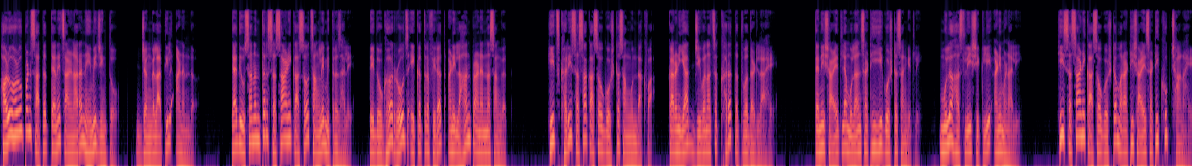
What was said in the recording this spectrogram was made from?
हळूहळू पण सातत्याने चालणारा नेहमी जिंकतो. जंगलातील आनंद. त्या दिवसानंतर ससा आणि कासव चांगले मित्र झाले. ते दोघं रोज एकत्र फिरत आणि लहान प्राण्यांना सांगत. हीच खरी ससा कासव गोष्ट सांगून दाखवा कारण यात जीवनाचं खरं तत्व दडलं आहे. त्यांनी शाळेतल्या मुलांसाठी ही गोष्ट सांगितली. मुलं हसली शिकली आणि म्हणाली ही ससा आणि कासव गोष्ट मराठी शाळेसाठी खूप छान आहे.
